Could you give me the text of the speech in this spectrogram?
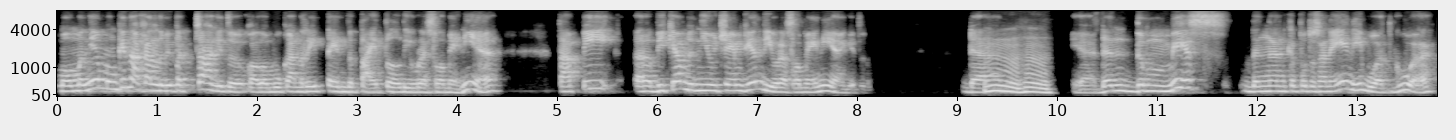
momennya mungkin akan lebih pecah gitu kalau bukan retain the title di WrestleMania tapi uh, become the new champion di WrestleMania gitu dan mm -hmm. ya dan The Miz dengan keputusannya ini buat gua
